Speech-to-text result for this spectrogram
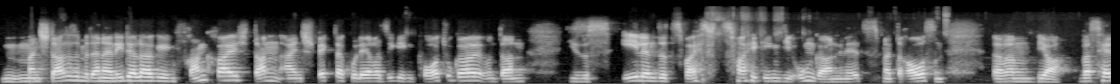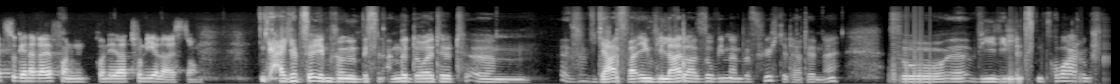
Man startete mit einer Niederlage gegen Frankreich, dann ein spektakulärer Sieg gegen Portugal und dann dieses elende 2 zu 2 gegen die Ungarn. Jetzt ist mal draußen. Ähm, ja, was hältst du generell von, von der Turnierleistung? Ja, ich habe es ja eben schon ein bisschen angedeutet. Ähm, ja, es war irgendwie leider so, wie man befürchtet hatte. Ne? So äh, wie die letzten Vorbereitungsspiele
